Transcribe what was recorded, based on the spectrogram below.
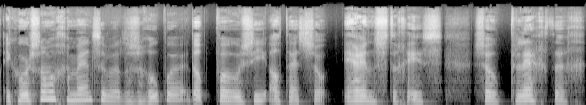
ik hoor sommige mensen wel eens roepen dat poëzie altijd zo ernstig is, zo plechtig.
